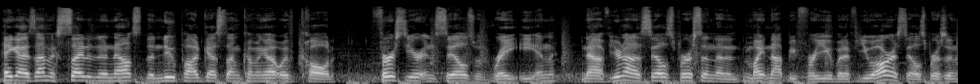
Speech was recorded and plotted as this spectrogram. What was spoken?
Hey guys, I'm excited to announce the new podcast I'm coming out with called First Year in Sales with Ray Eaton. Now, if you're not a salesperson, then it might not be for you, but if you are a salesperson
